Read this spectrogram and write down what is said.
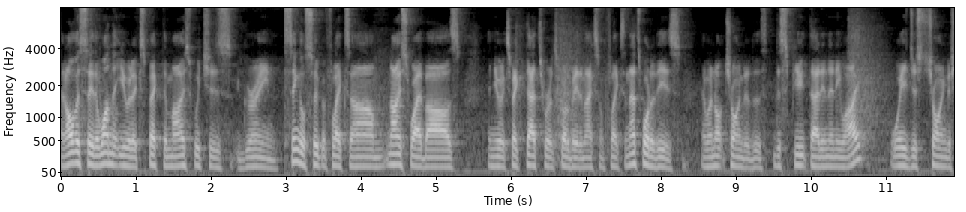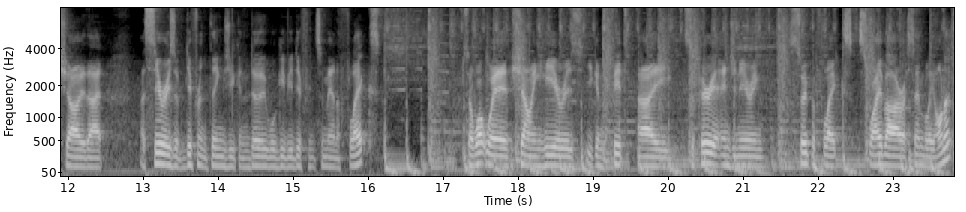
And obviously the one that you would expect the most, which is green. Single super flex arm, no sway bars, and you expect that's where it's got to be the maximum flex, and that's what it is. And we're not trying to dis dispute that in any way. We're just trying to show that a series of different things you can do will give you a different amount of flex. So what we're showing here is you can fit a Superior Engineering Superflex sway bar assembly on it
